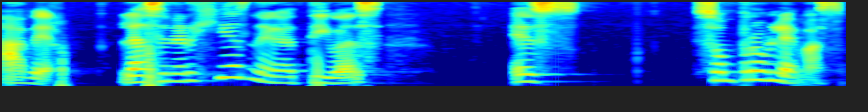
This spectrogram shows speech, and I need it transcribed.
A ver, las energías negativas es, son problemas.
